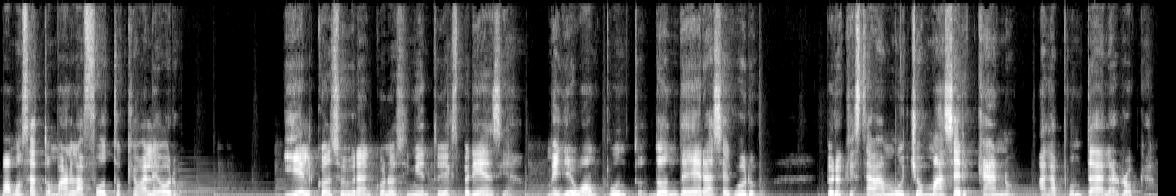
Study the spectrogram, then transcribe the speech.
vamos a tomar la foto que vale oro. Y él con su gran conocimiento y experiencia me llevó a un punto donde era seguro, pero que estaba mucho más cercano a la punta de la roca.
